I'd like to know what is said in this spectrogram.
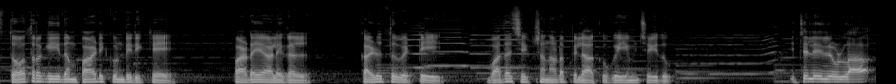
സ്തോത്രഗീതം പാടിക്കൊണ്ടിരിക്കെ പടയാളികൾ കഴുത്തുവെട്ടി വധശിക്ഷ നടപ്പിലാക്കുകയും ചെയ്തു. ഇറ്റലിയിലുള്ള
